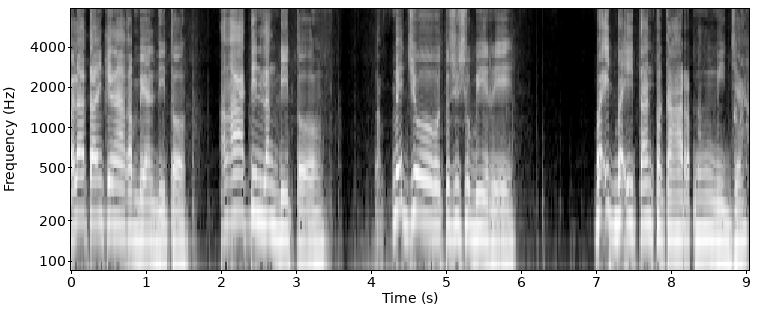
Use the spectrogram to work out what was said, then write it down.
Wala tayong kinakampihan dito. Ang atin lang dito, medyo to si Subiri, bait-baitan pagkaharap ng media.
